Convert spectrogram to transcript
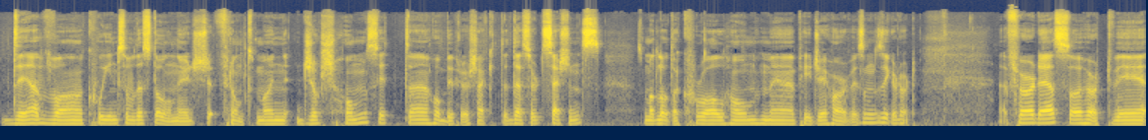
Det var Queens of the Stone Age-frontmann Josh Homme sitt eh, hobbyprosjekt Desert Sessions, som hadde låta 'Crawl Home' med PJ Harvey, som du sikkert hørte. Før det så hørte vi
